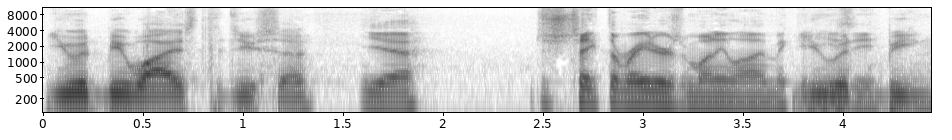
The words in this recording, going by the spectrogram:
you would be wise to do so. yeah, just take the Raiders money line, make it you easy. would be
